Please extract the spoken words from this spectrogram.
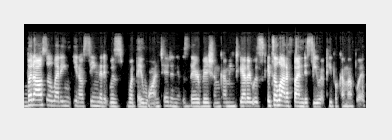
but also letting you know seeing that it was what they wanted and it was their vision coming together. It was it's a lot of fun to see what people come up with.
